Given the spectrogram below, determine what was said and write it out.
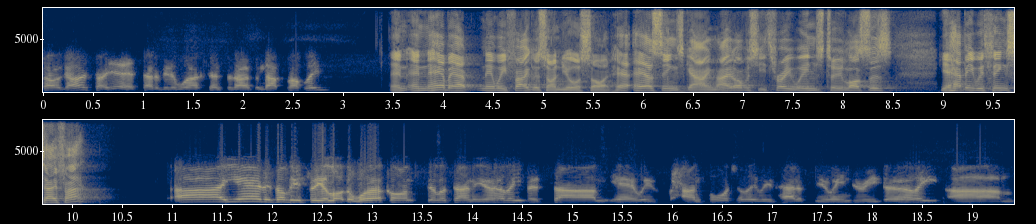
or so ago. So, yeah, it's had a bit of work since it opened up properly. And and how about now we focus on your side? How, how's things going, mate? Obviously three wins, two losses. You happy with things so far? Uh, yeah, there's obviously a lot to work on. Still, it's only early, but um, yeah, we've unfortunately we've had a few injuries early. Um,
